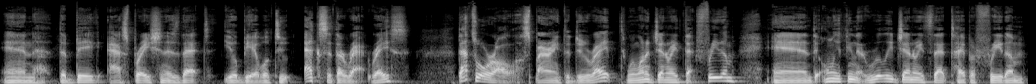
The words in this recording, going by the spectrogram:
And the big aspiration is that you'll be able to exit the rat race that's what we're all aspiring to do, right? We want to generate that freedom. And the only thing that really generates that type of freedom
